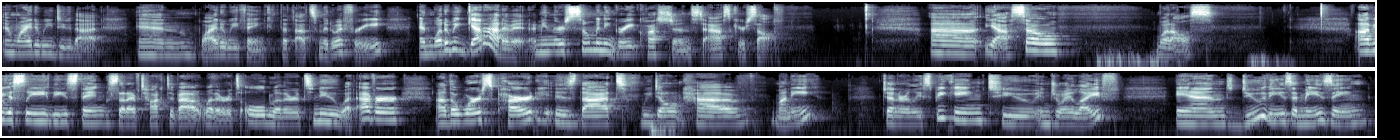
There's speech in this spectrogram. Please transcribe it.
And why do we do that? And why do we think that that's midwifery? And what do we get out of it? I mean, there's so many great questions to ask yourself. Uh, yeah, so what else? Obviously, these things that I've talked about, whether it's old, whether it's new, whatever, uh, the worst part is that we don't have money, generally speaking, to enjoy life and do these amazing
